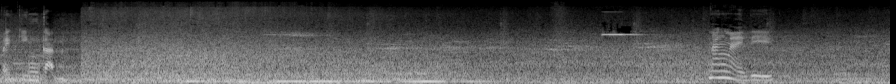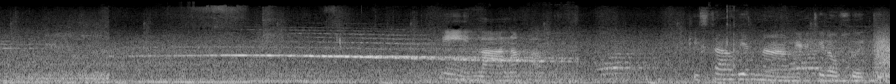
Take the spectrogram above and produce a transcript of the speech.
ไปกินกัน นั่งไหนดี นี่ร้านนะคะ พิซซ่าเวียดนามเนี่ยที่เราเคยกิน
